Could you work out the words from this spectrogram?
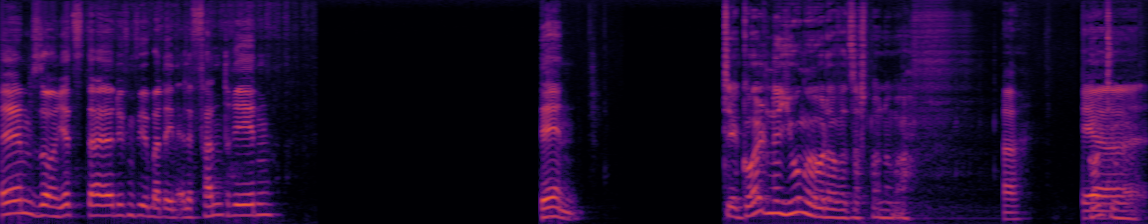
Ähm, so, und jetzt dürfen wir über den Elefant reden. Denn. Der goldene Junge, oder was sagt man nochmal? Ja, der,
